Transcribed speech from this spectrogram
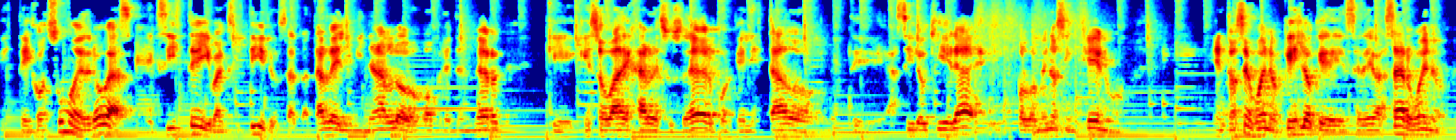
este, el consumo de drogas existe y va a existir, o sea, tratar de eliminarlo o pretender que, eso va a dejar de suceder porque el Estado este, así lo quiera, es por lo menos ingenuo. Entonces, bueno, ¿qué es lo que se debe hacer? Bueno,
